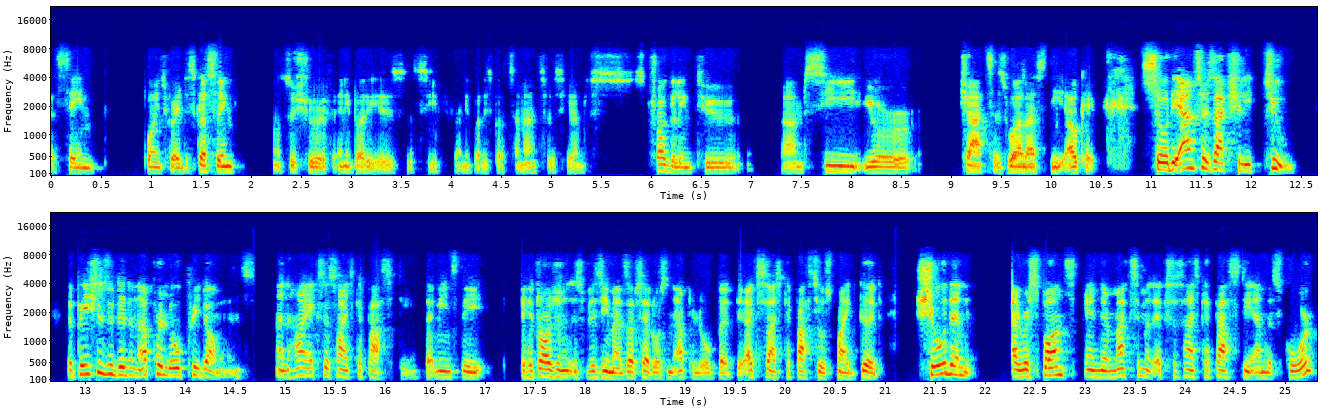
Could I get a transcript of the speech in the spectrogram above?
the same points we're discussing. Not so sure if anybody is, let's see if anybody's got some answers here. I'm just struggling to um, see your chats as well as the, okay. So the answer is actually two. The patients who did an upper lobe predominance and high exercise capacity, that means the heterogeneous emphysema, as I've said, was an upper lobe, but the exercise capacity was quite good, show them a response in their maximal exercise capacity and the score,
